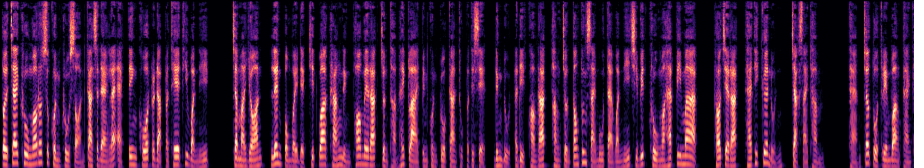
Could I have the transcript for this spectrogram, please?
เปิดใจครูเงาะรสุคนครูสอนการแสดงและ acting โค้ดระดับประเทศที่วันนี้ จะมาย้อนเล่นปมวัยเด็กคิดว่าครั้งหนึ่งพ่อไม่รักจนทำให้กลายเป็นคนกลัวการถูกปฏิเสธ ดึงดูดอดีตความรักพังจนต้องพึ่งสายมูแต่วันนี้ชีวิตครูเงาแฮปปี้มาก เพราะเจรักแท้ที่เกื้อหนุนจากสายธรรม แถมเจ้าตัวเตรียมวางแผนเก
